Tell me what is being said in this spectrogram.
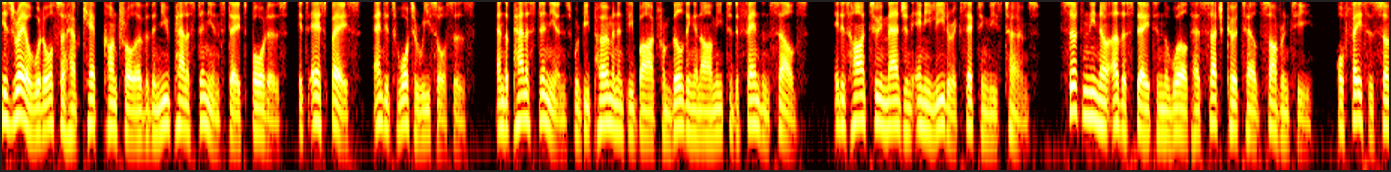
Israel would also have kept control over the new Palestinian state's borders, its airspace, and its water resources, and the Palestinians would be permanently barred from building an army to defend themselves. It is hard to imagine any leader accepting these terms. Certainly no other state in the world has such curtailed sovereignty, or faces so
